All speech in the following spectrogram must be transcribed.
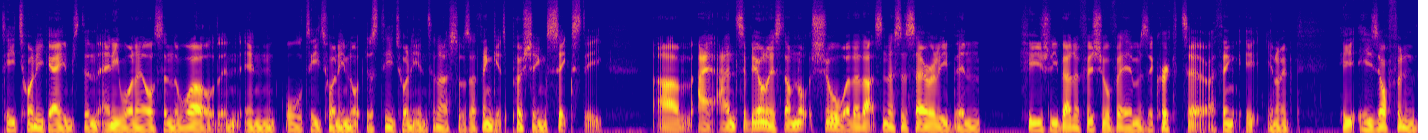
T20 games than anyone else in the world in, in all T20, not just T20 internationals. I think it's pushing 60. Um, and, and, to be honest, I'm not sure whether that's necessarily been hugely beneficial for him as a cricketer. I think it, you know he, he's often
